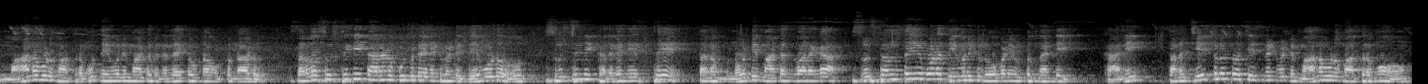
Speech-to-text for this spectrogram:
మానవుడు మాత్రము దేవుని మాట వినలేకుండా ఉంటున్నాడు. సర్వ సృష్టికి కారణభూతుడైనటువంటి దేవుడు సృష్టిని కలగజేస్తే తన నోటి మాట ద్వారాగా సృష్టి అంతయు కూడా దేవునికి లోబడి ఉంటుందండి. కానీ తన చేతులతో చేసినటువంటి మానవుడు మాత్రము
